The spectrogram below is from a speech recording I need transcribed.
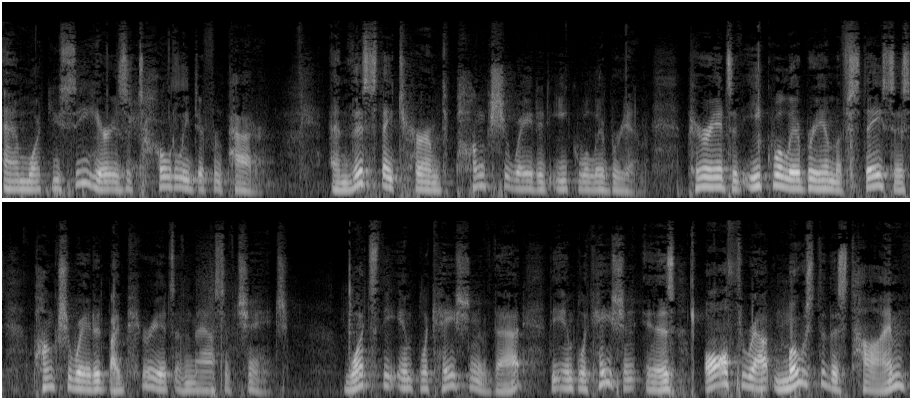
And what you see here is a totally different pattern. And this they termed punctuated equilibrium periods of equilibrium of stasis punctuated by periods of massive change. What's the implication of that? The implication is all throughout most of this time,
